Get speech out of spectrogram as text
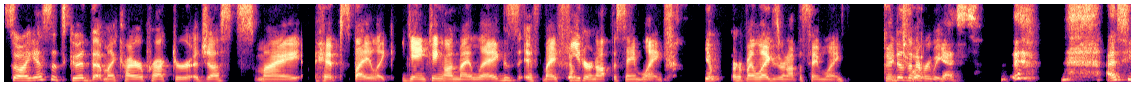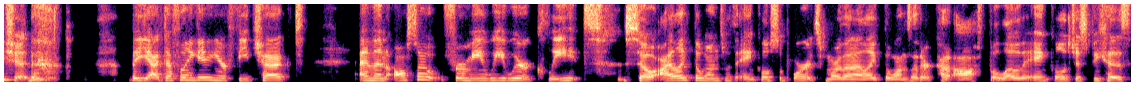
So I guess it's good that my chiropractor adjusts my hips by like yanking on my legs if my feet yep. are not the same length. Yep. or if my legs are not the same length. Good he does choice. it every week. Yes. As he should. but yeah, definitely getting your feet checked. And then also for me, we wear cleats. So I like the ones with ankle supports more than I like the ones that are cut off below the ankle, just because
